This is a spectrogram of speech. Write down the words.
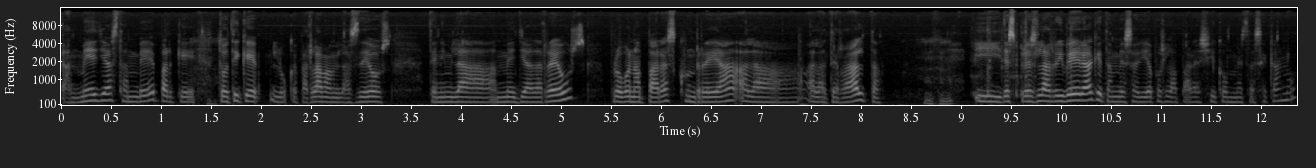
ametlles també, perquè tot i que el que parlàvem, les deus, tenim l'ametlla de Reus, però bona part es conrea a la, a la terra alta. Uh -huh. I després la ribera, que també seria pues, la part així com més de secano,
